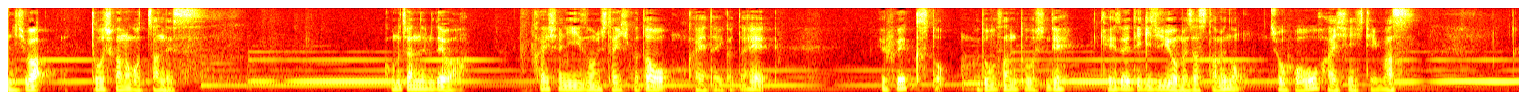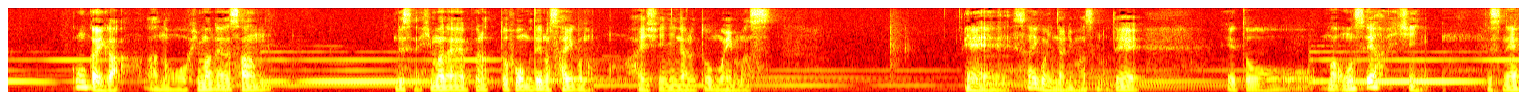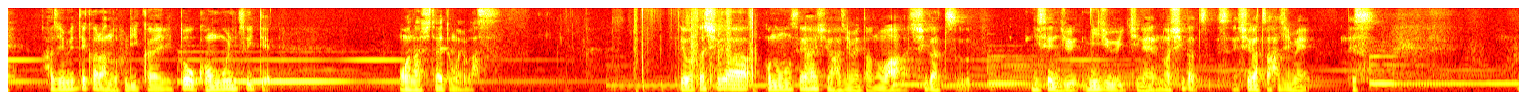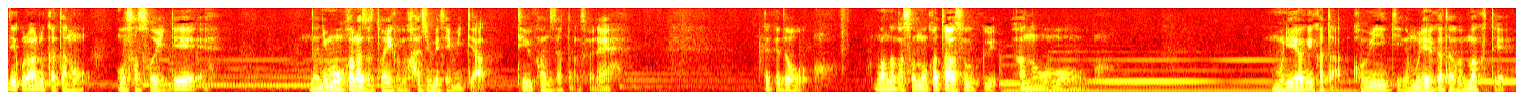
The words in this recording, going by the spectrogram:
んにちは。投資家のごっつぁんです。このチャンネルでは会社に依存した生き方を変えたい方へ FX と不動産投資で経済的自由を目指すための情報を配信しています。今回があのヒマラヤさんですね。ヒマラヤプラットフォームでの最後の配信になると思います。えー、最後になりますのでえっ、とまあ音声配信ですね。始めてからの振り返りと今後についてお話したいと思います。で私がこの音声配信を始めたのは4月2021年の4月ですね。4月初めです。でこれある方のお誘いで何も分からずとにかく始めてみてっていう感じだったんですよね。だけどまあなんかその方はすごくあの盛り上げ方コミュニティの盛り上げ方がうまくて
